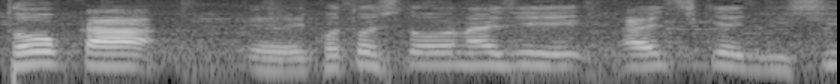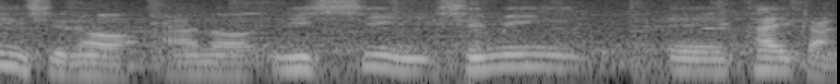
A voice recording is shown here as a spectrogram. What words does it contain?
10日、えー、今年と同じ愛知県日清市の、あの、日清市民、えー、会館。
